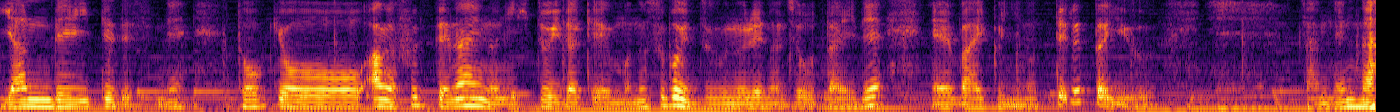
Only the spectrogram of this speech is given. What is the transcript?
止んでいてですね東京雨降ってないのに1人だけものすごいずぶ濡れの状態で、えー、バイクに乗ってるという、残念な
